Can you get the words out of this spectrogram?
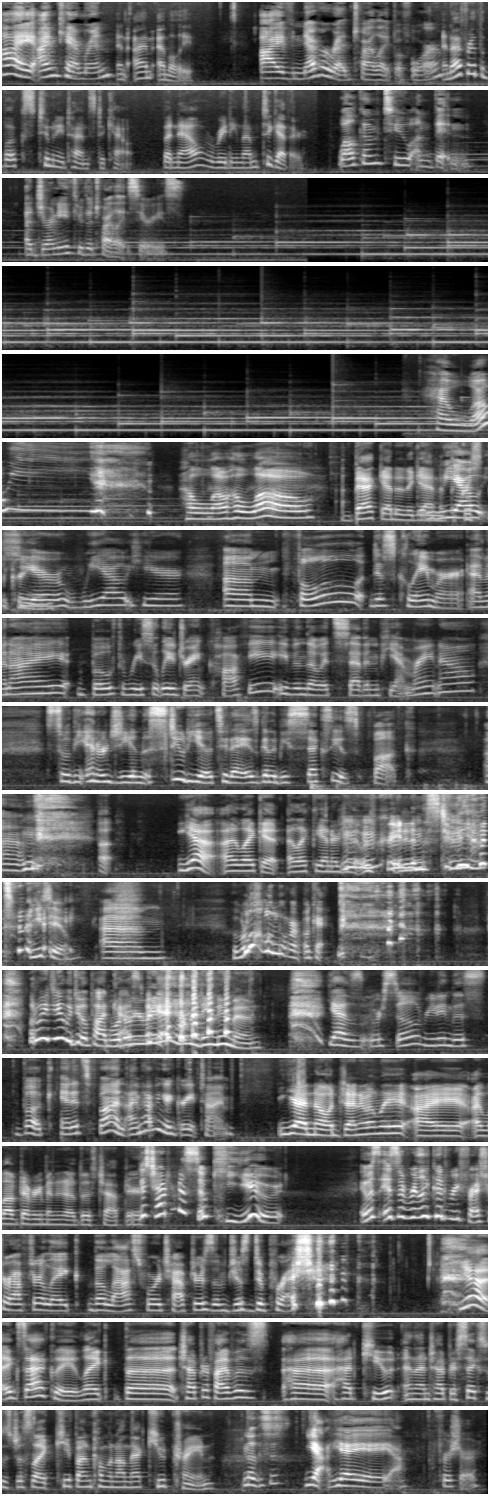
Hi, I'm Cameron. And I'm Emily. I've never read Twilight before. And I've read the books too many times to count, but now we're reading them together. Welcome to Unbitten, a journey through the Twilight series. Hello. hello, hello. Back at it again. We out here. We out here. Um, full disclaimer, Em and I both recently drank coffee, even though it's 7 p.m. right now. So the energy in the studio today is gonna be sexy as fuck. Um uh, Yeah, I like it. I like the energy mm-hmm, that we've created mm-hmm, in the studio mm-hmm. today. Me too. Um okay. what do we do? We do a podcast. What are we reading? Okay. We're reading New Moon. Yes, we're still reading this book and it's fun. I'm having a great time. Yeah, no, genuinely, I I loved every minute of this chapter. This chapter was so cute. It was it's a really good refresher after like the last four chapters of just depression. yeah, exactly. Like the chapter 5 was ha, had cute and then chapter 6 was just like keep on coming on that cute train. No, this is yeah, yeah, yeah, yeah, yeah for sure.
